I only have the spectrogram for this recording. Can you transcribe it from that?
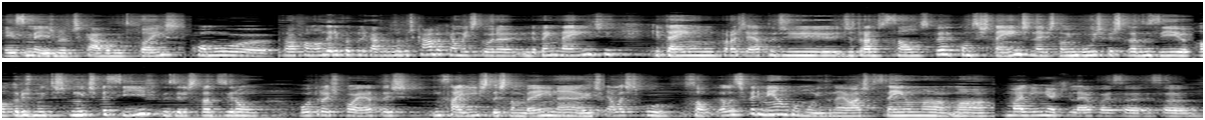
É isso mesmo, Jabuticaba, muito fãs. Como eu tava falando, ele foi publicado pela Jabuticaba, que é uma editora independente, que tem um projeto de, de tradução super consistente, né? Eles estão em busca de traduzir autores muito, muito específicos, eles traduziram outras poetas ensaístas também, né? Elas, tipo, são, elas experimentam muito, né? Eu acho que tem uma, uma, uma linha que leva essa, essa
